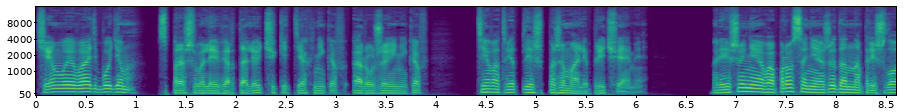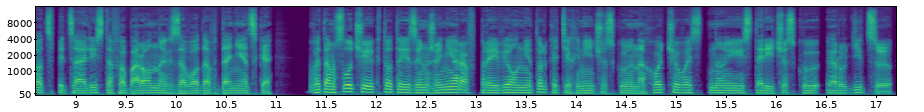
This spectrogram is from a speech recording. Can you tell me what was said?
«Чем воевать будем?» — спрашивали вертолетчики, техников, оружейников. Те в ответ лишь пожимали плечами. Решение вопроса неожиданно пришло от специалистов оборонных заводов Донецка. В этом случае кто-то из инженеров проявил не только техническую находчивость, но и историческую эрудицию.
